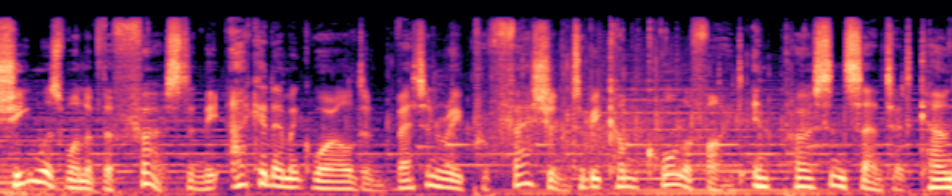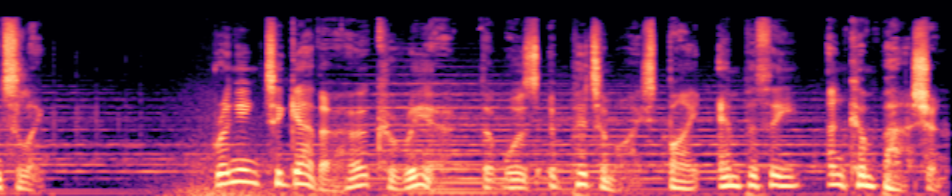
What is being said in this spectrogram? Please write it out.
She was one of the first in the academic world and veterinary profession to become qualified in person-centered counselling, bringing together her career that was epitomised by empathy and compassion.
